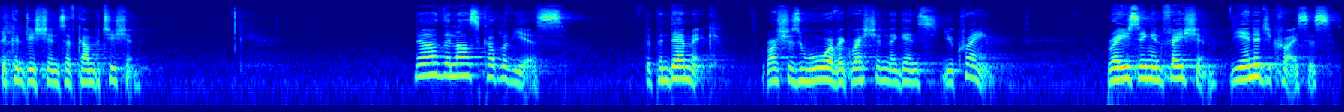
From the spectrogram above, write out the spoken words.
the conditions of competition. Now, the last couple of years, the pandemic, Russia's war of aggression against Ukraine, raising inflation, the energy crisis,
